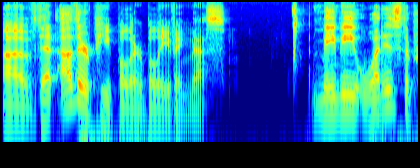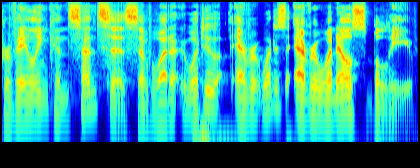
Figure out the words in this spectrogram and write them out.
of that other people are believing this maybe what is the prevailing consensus of what what do ever what does everyone else believe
